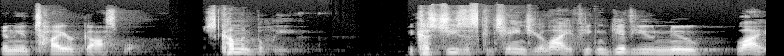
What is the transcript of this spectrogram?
in the entire gospel. Just come and believe. Because Jesus can change your life, he can give you new life.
